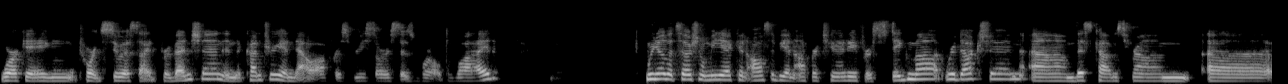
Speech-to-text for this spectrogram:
working towards suicide prevention in the country and now offers resources worldwide. We know that social media can also be an opportunity for stigma reduction. Um, this comes from uh,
